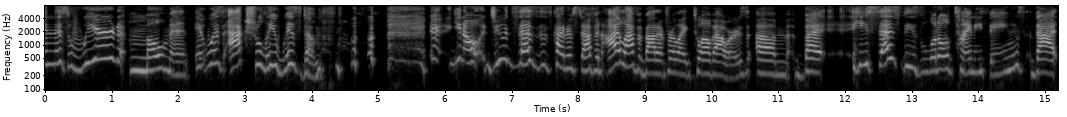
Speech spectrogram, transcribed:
in this weird moment it was actually wisdom. It, you know jude says this kind of stuff and i laugh about it for like 12 hours um but he says these little tiny things that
